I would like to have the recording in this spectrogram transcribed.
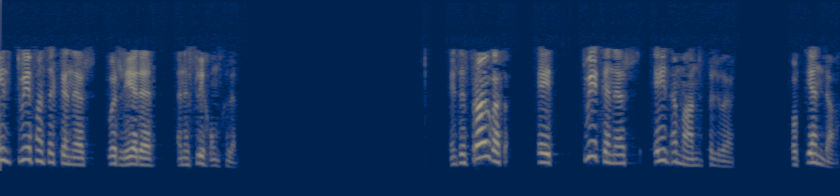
en twee van sy kinders oorlede in 'n vliegongeluk. En sy vrou was het twee kinders en 'n man verloor op een dag.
